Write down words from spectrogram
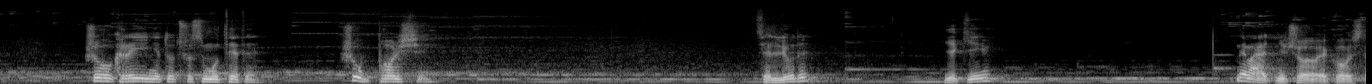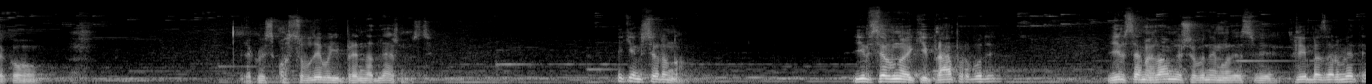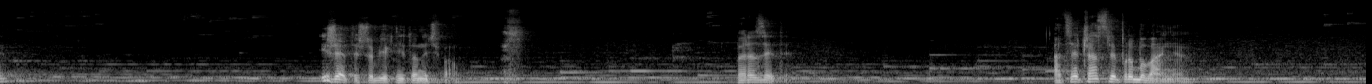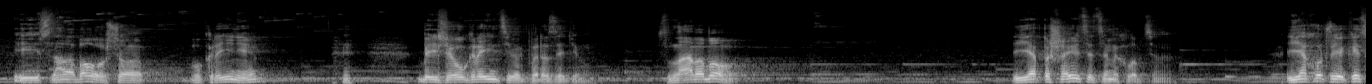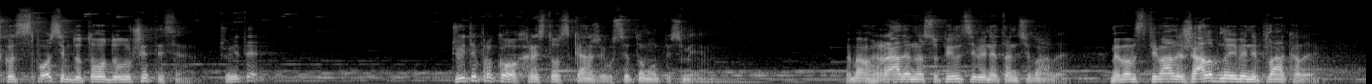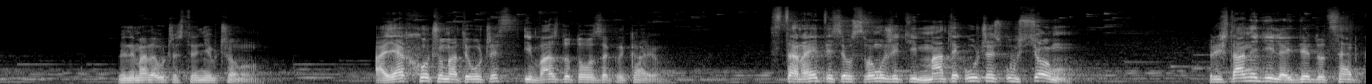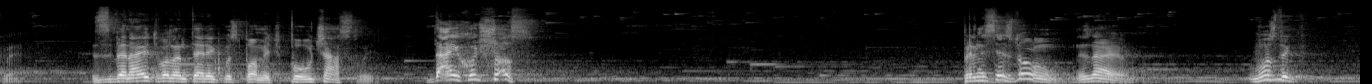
що в Україні тут щось мутити, що в Польщі. Це люди, які не мають нічого якогось такого, якоїсь особливої принадлежності. Яким все одно. Їм все одно, який прапор буде. Їм саме головне, щоб вони могли собі хліба заробити і жити, щоб їх ніхто не чіпав. Паразити. А це час випробування. І слава Богу, що в Україні більше українців, як паразитів. Слава Богу. І я пишаюся цими хлопцями. І я хочу якийсь спосіб до того долучитися. Чуєте? Чуєте, про кого Христос каже у Святому Письмі? Ми вам грали на супілці, ви не танцювали. Ми вам співали жалобно і ви не плакали. Ви не мали участі ні в чому. А я хочу мати участь і вас до того закликаю. Старайтеся у своєму житті мати участь у всьому. Прийшла неділя, йди до церкви. Збирають волонтери якусь поміч, поучаствуй. Дай хоч щось. Принеси з дому, не знаю, вузлик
